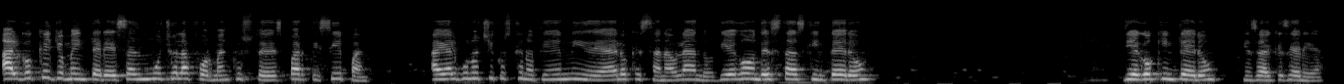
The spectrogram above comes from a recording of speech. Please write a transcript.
Algo que yo me interesa es mucho la forma en que ustedes participan. Hay algunos chicos que no tienen ni idea de lo que están hablando. Diego, ¿dónde estás, Quintero? Diego Quintero, quién sabe qué sería.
